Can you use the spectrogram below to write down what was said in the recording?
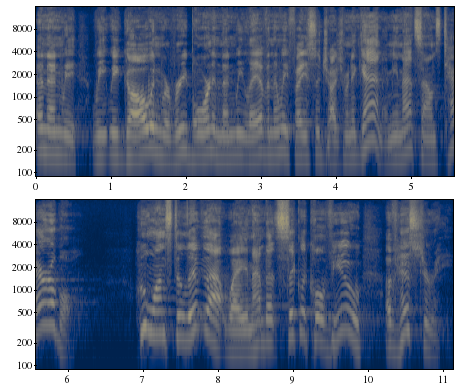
and then we, we, we go and we're reborn, and then we live, and then we face a judgment again. I mean, that sounds terrible. Who wants to live that way and have that cyclical view of history?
